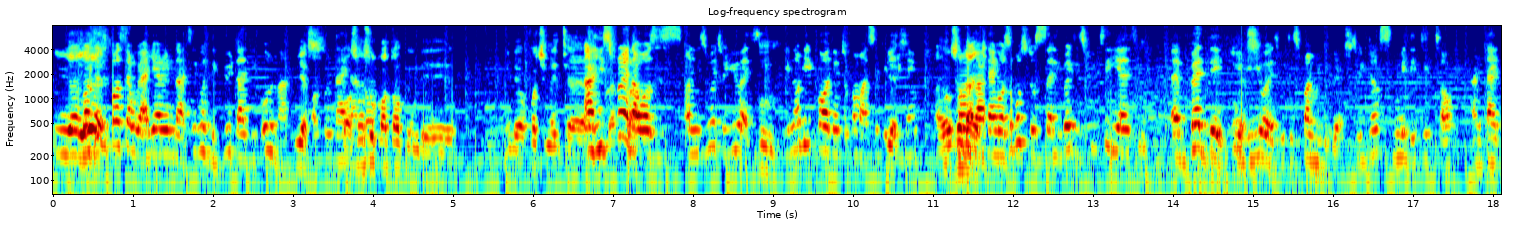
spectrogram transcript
yeah, Because this is the first time we are hearing that even the builder, the owner, yes. also died was also caught up in the in the unfortunate. Uh, and his friend that was on his way to US, Mm. you know, he called him to come and see the Yes. building. I also died. back and he was supposed to celebrate his 50 years Mm. uh, birthday in the US with his family. Yes. So he just made it it tough and died.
